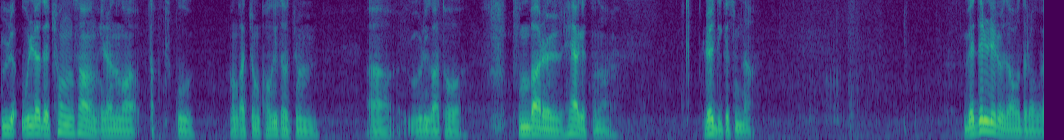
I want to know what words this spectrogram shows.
울려, 울려대 총성 이라는 거 딱 듣고 뭔가 좀 거기서 좀 아, 우리가 더 분발을 해야겠구나. 를 느꼈습니다. 메들리로 나오더라고요.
